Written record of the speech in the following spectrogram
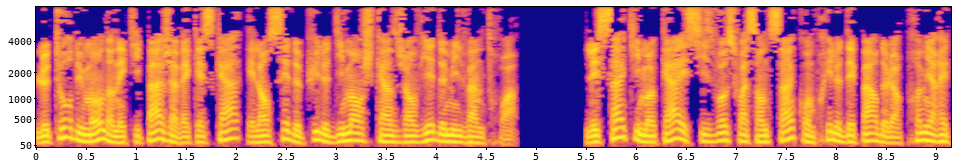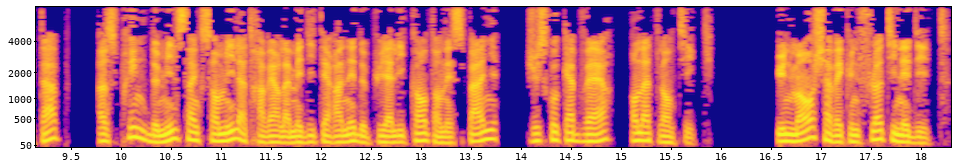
Le tour du monde en équipage avec Esca est lancé depuis le dimanche 15 janvier 2023. Les 5 IMOCA et 6 VO 65 ont pris le départ de leur première étape, un sprint de 1500 milles à travers la Méditerranée depuis Alicante en Espagne, jusqu'au Cap Vert, en Atlantique. Une manche avec une flotte inédite.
